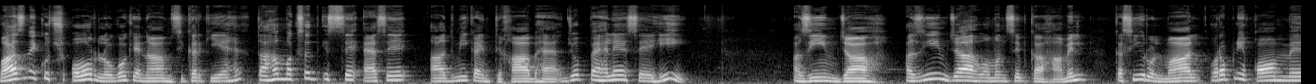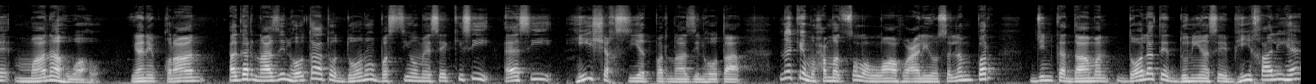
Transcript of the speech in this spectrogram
بعض نے کچھ اور لوگوں کے نام ذکر کیے ہیں، تاہم مقصد اس سے ایسے آدمی کا انتخاب ہے جو پہلے سے ہی عظیم جاہ عظیم جاہ و منصب کا حامل، کثیر المال اور اپنی قوم میں مانا ہوا ہو۔ یعنی قرآن اگر نازل ہوتا تو دونوں بستیوں میں سے کسی ایسی ہی شخصیت پر نازل ہوتا، نہ کہ محمد صلی اللہ علیہ وسلم پر، جن کا دامن دولت دنیا سے بھی خالی ہے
